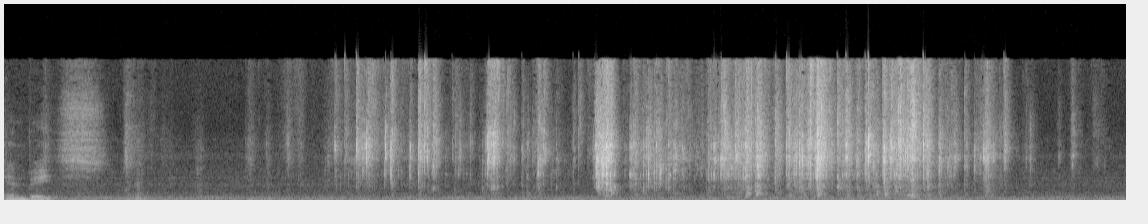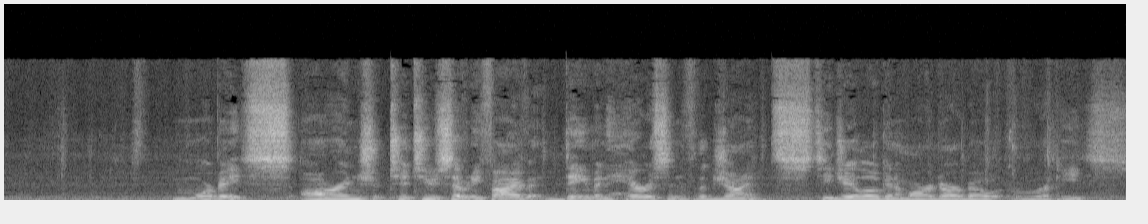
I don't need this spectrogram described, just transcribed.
And base. More base. Orange to 275, Damon Harrison for the Giants. TJ Logan, Amara Darboh, rookies.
